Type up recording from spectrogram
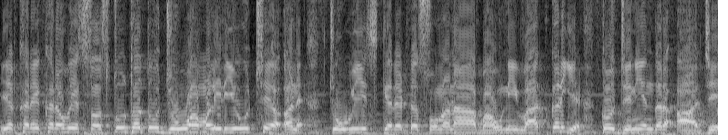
એ ખરેખર હવે સસ્તું થતું જોવા મળી રહ્યું છે અને ચોવીસ કેરેટ સોનાના ભાવની વાત કરીએ તો જેની અંદર આજે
